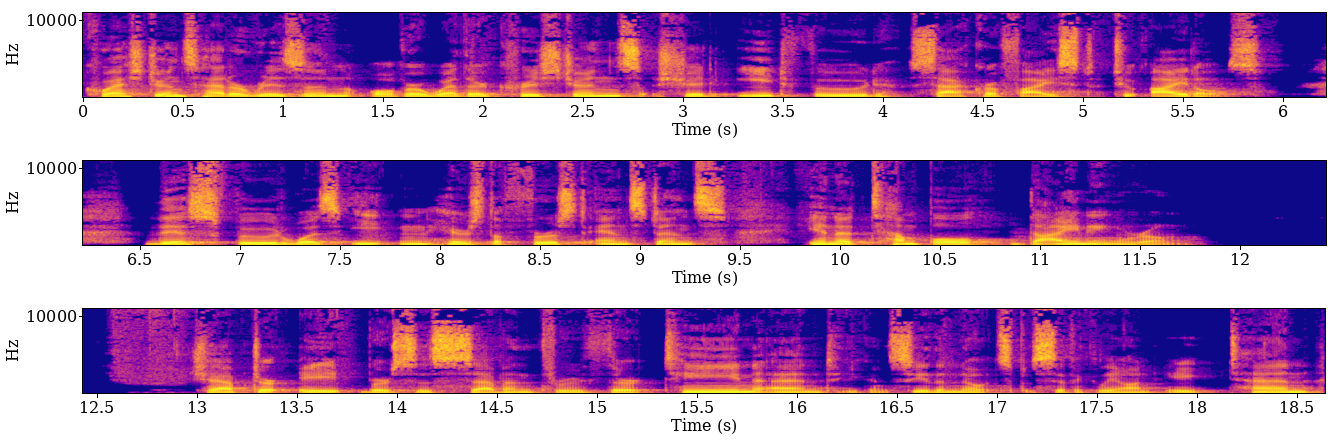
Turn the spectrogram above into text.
Questions had arisen over whether Christians should eat food sacrificed to idols. This food was eaten, here's the first instance, in a temple dining room. Chapter 8, verses 7 through 13, and you can see the note specifically on 810.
